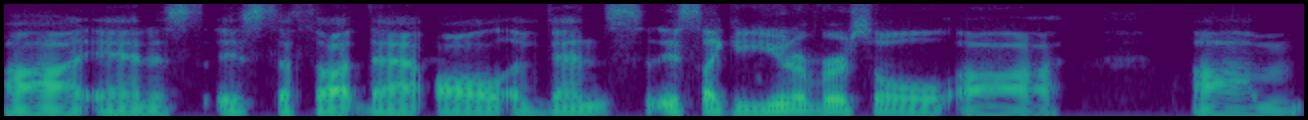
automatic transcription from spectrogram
Uh and it's it's the thought that all events it's like a universal uh um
